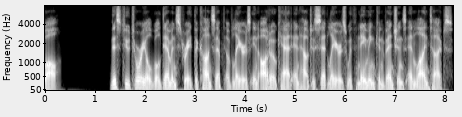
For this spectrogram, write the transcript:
all. This tutorial will demonstrate the concept of layers in AutoCAD and how to set layers with naming conventions and line types.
